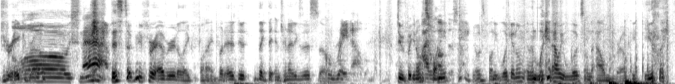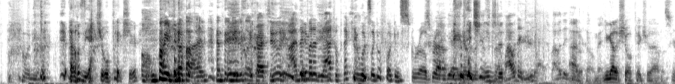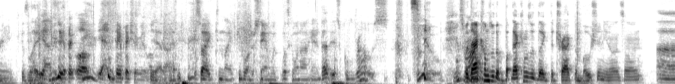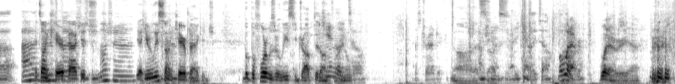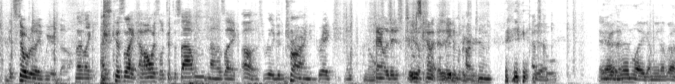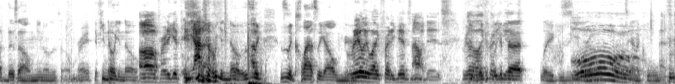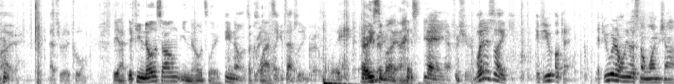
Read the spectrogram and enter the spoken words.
Drake, bro. Oh snap! This took me forever to like find, but it, it like the internet exists, so Great album. dude. But you know what's I funny? love this. Album. You know what's funny? Look at him and then look at how he looks on the album, bro. He, he like What do you? that was the actual picture. Oh my god! And then he just like cartoony. Why'd they put it the actual picture? He looks like a fucking scrub. scrub. Yeah, They look like a changed scrub. it. Why would they do that? Why would they do I that? don't know, man. You gotta show a picture of that on the screen, cause like Yeah, let me take a pic. Well, yeah, let me take a picture of it. While yeah, man. just so I can like people understand what, what's going on here. That is gross. Ew. What's But wrong? that comes with a that comes with like the track "The Motion." You know that song? Uh, I It's on Care Package. Yeah, he released it on Care Package. But before it was released, he dropped it You on can't really tell. That's tragic. Oh, that I'm sure. sucks. Yeah, you can't really tell. But whatever. Whatever, yeah. It's still really weird though. That like, I, cause like I've always looked at this album and I was like, oh, that's really good drawing and Drake. Nope. no. Apparently they just, They just kinda made him a picture. cartoon. That's yeah. cool. Yeah, And you're and then like I mean I've got this album, you know this album, right? If you know, you know. Oh, Freddie Gibbs If you know, you know. This is I've- like this is a classic album. Really like Freddie Gibbs nowadays. Really Dude, like look at Freddie look at that like zebra. Oh, That's kind of cool. That's fire. That's really cool. yeah, if you know this album, you know it's like You know it's A great. classic. Like it's absolutely incredible. like at least in my eyes. Yeah, yeah, yeah, for sure. What is like, if you okay, if you were to only listen to one genre,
